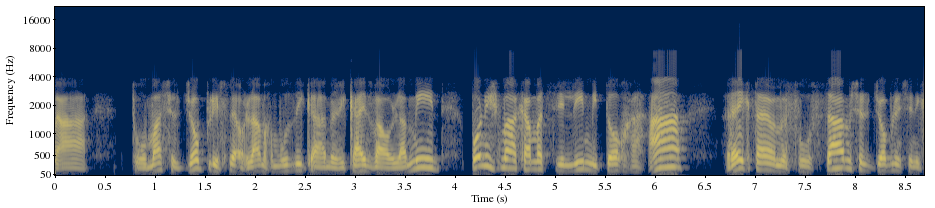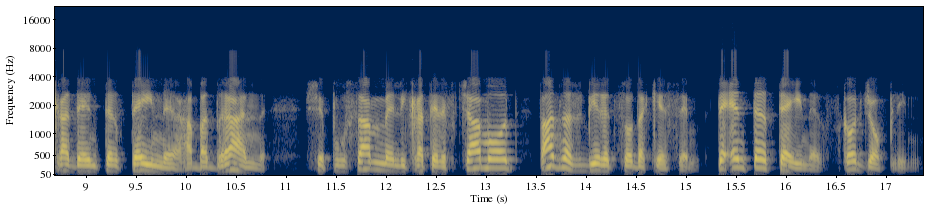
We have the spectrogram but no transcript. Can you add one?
התרומה של ג'ופלין לעולם המוזיקה האמריקאית והעולמית. בואו נשמע כמה צלילים מתוך הרקטיים המפורסם של ג'ופלין שנקרא The Entertainer, הבדרן, שפורסם לקראת 1900, ואז נסביר את סוד הקסם. The Entertainer, סקוט ג'ופלין.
